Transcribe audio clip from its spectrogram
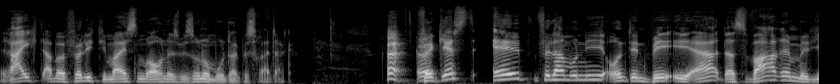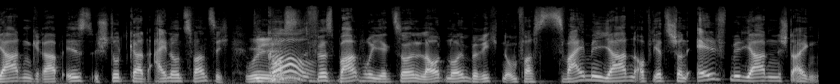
reicht aber völlig. Die meisten brauchen es sowieso nur Montag bis Freitag. Vergesst Elb Philharmonie und den BER. Das wahre Milliardengrab ist Stuttgart 21. Ui. Die Kosten Oh. fürs Bahnprojekt sollen laut neuen Berichten um fast 2 Milliarden auf jetzt schon 11 Milliarden steigen.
